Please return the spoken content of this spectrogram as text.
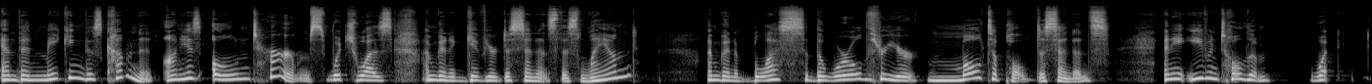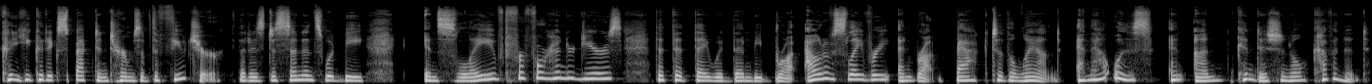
and then making this covenant on his own terms, which was, I'm going to give your descendants this land. I'm going to bless the world through your multiple descendants. And he even told them what he could expect in terms of the future, that his descendants would be enslaved for 400 years, that, that they would then be brought out of slavery and brought back to the land. And that was an unconditional covenant.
